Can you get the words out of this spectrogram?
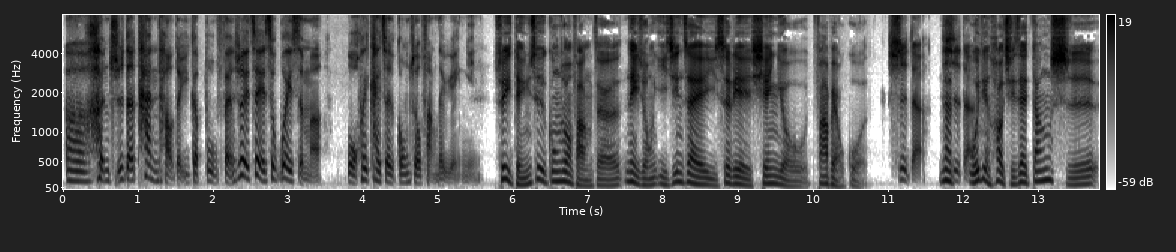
呃很值得探讨的一个部分。所以这也是为什么。我会开这个工作坊的原因，所以等于这个工作坊的内容已经在以色列先有发表过。是的，是的。我有点好奇，在当时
